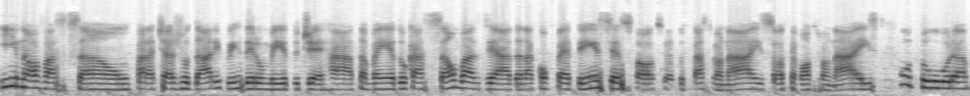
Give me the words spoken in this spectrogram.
inovação, para te ajudar e perder o medo de errar, também educação baseada na competências socioeducacionais, socioemocionais, cultura,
